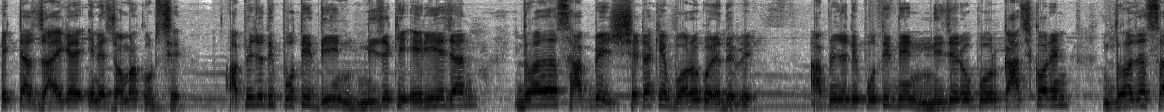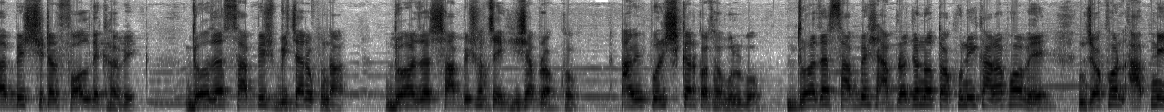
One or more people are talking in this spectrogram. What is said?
একটা জায়গায় এনে জমা করছে। আপনি যদি প্রতিদিন নিজেকে এড়িয়ে যান দু হাজার ছাব্বিশ সেটাকে বড় করে দেবে। আপনি যদি প্রতিদিন নিজের ওপর কাজ করেন দু হাজার ছাব্বিশ সেটার ফল দেখাবে। দু হাজার ছাব্বিশ বিচারক না দু হাজার ছাব্বিশ হচ্ছে হিসাব রক্ষক আমি পরিষ্কার কথা বলব। দু হাজার ছাব্বিশ আপনার জন্য তখনই খারাপ হবে, যখন আপনি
